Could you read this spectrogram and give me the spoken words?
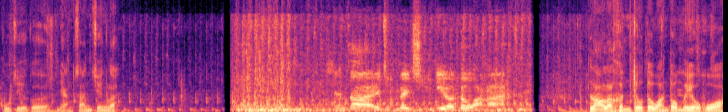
估计有个两三斤了。在准备起第二个网了！拉了很久的网都没有货，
